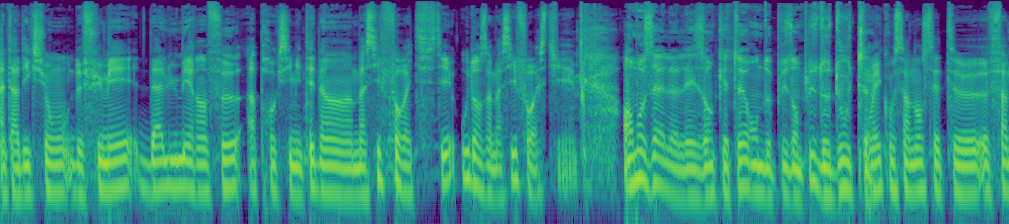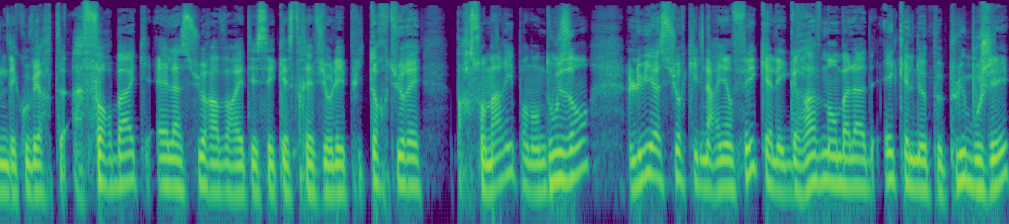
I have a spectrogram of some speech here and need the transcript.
Interdiction de fumer, d'allumer un feu à proximité d'un massif forestier ou dans un massif forestier. En Moselle, les enquêteurs ont de plus en plus de doutes. Oui, concernant cette euh, femme découverte à Forbach, elle assure avoir été séquestrée, violée puis torturée par son mari pendant 12 ans. Lui assure qu'il n'a rien fait, qu'elle est gravement malade et qu'elle ne peut plus bouger.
